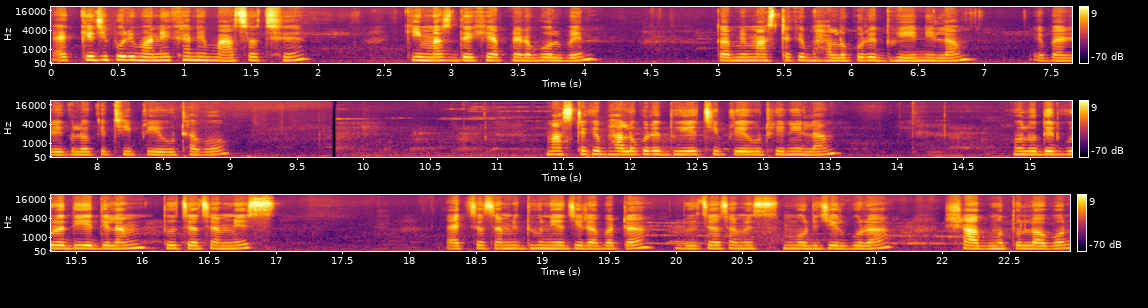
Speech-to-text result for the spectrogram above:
এক কেজি পরিমাণে এখানে মাছ আছে। কি মাছ দেখে আপনারা বলবেন? তো আমি মাছটাকে ভালো করে ধুয়ে নিলাম। এবার এগুলোকে চিপড়িয়ে উঠাবো। মাছটাকে ভালো করে ধুয়ে চিপড়িয়ে উঠিয়ে নিলাম। হলুদের গুঁড়া দিয়ে দিলাম দু চা চামচ, এক চা চামচ ধনিয়া জিরা বাটা, দুই চা চামচ মরিচের গুঁড়া, স্বাদ মতো লবণ,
